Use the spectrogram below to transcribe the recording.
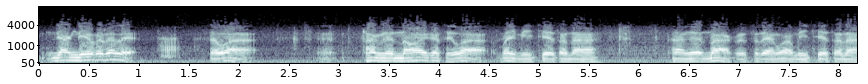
ำอย่างเดียวก็นั่นแหละฮะแต่ว่าเอ่อถ้าเงินน้อยก็ถือว่าไม่มีเจตนา ถ้าเงินมากก็แสดงว่ามีเจตนา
